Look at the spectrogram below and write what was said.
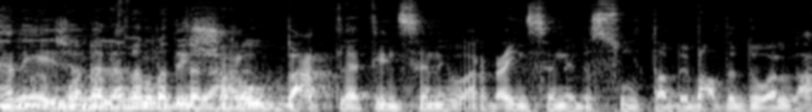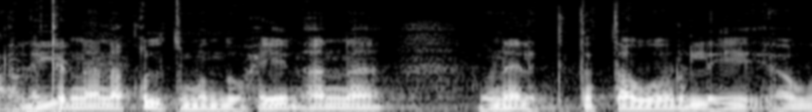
هذه إجابة لا ترضي الشعوب بعد 30 سنة و40 سنة بالسلطة ببعض الدول العربية. لكن أنا قلت منذ حين أن هنالك تطور أو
